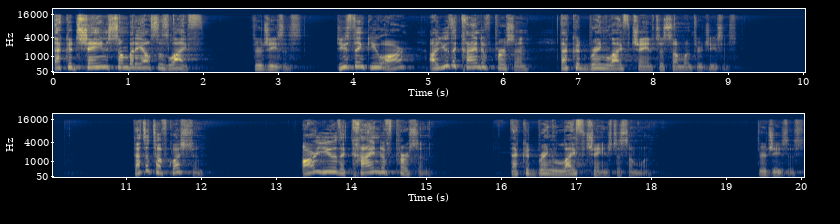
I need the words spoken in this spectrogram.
that could change somebody else's life through Jesus. Do you think you are? Are you the kind of person that could bring life change to someone through Jesus? That's a tough question. Are you the kind of person that could bring life change to someone through Jesus?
